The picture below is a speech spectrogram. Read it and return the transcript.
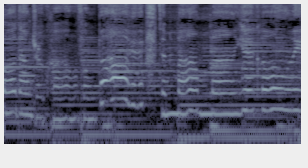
我挡住狂风暴雨，在茫茫夜空里，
